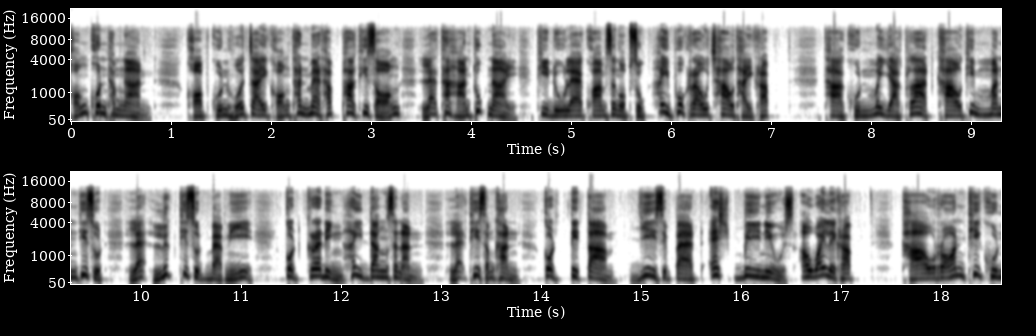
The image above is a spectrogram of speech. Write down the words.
ของคนทำงาน ขอบคุณหัวใจของท่านแม่ทัพภาคที่ 2 และทหารทุกนายที่ดูแลความสงบสุขให้พวกเราชาวไทยครับถ้าคุณไม่อยากพลาดข่าวที่มันที่สุด และลึกที่สุดแบบนี้ กดกระดิ่งให้ดังสนั่น และที่สำคัญกดติดตาม 28 HB News เอาไว้เลยครับ ข่าวร้อนที่คุณ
